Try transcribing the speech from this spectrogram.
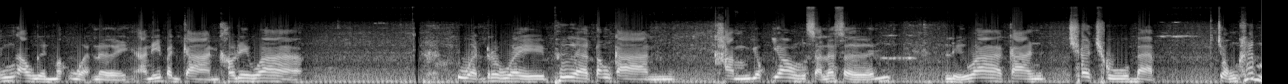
งค์เอาเงินมาอวดเลย อันนี้เป็นการเขาเรียกว่า อวดรวยเพื่อต้องการคำยกย่องสรรเสริญ หรือว่าการเชิดชูแบบ จงครึ่ม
